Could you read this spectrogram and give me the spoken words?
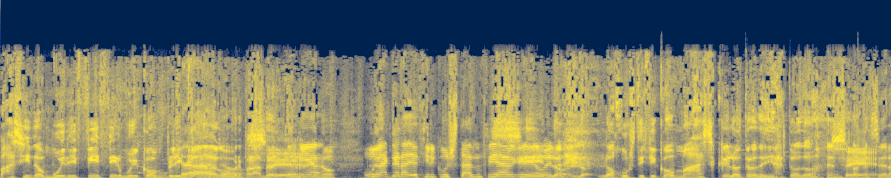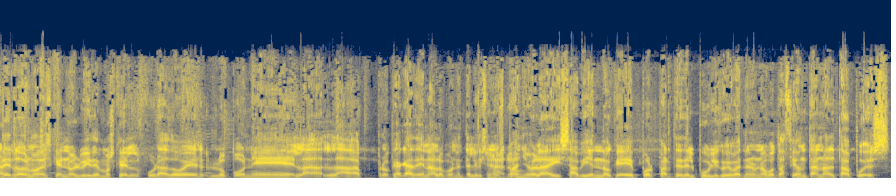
ha sido muy difícil, muy complicado, Claro. como preparando Sí. el Tenía terreno. una La- cara de circunstancias Sí, que... bueno. lo, lo- lo justificó más que el otro día todo. Entonces de todos modos es que no olvidemos que el jurado es, lo pone la, la propia cadena, lo pone Televisión Claro. Española y sabiendo que por parte del público iba a tener una votación tan alta, pues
